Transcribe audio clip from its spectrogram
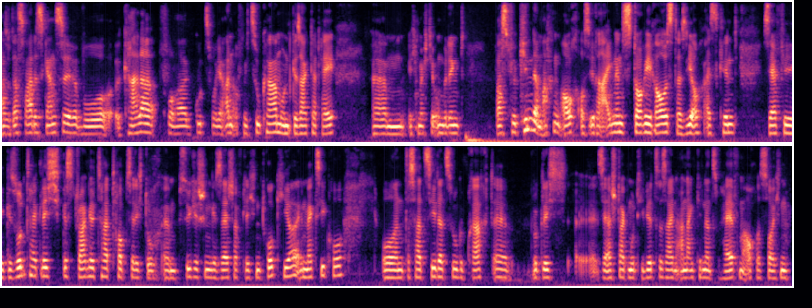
Also das war das Ganze, wo Carla vor gut zwei Jahren auf mich zukam und gesagt hat, hey, ähm, ich möchte unbedingt was für Kinder machen, auch aus ihrer eigenen Story raus, da sie auch als Kind sehr viel gesundheitlich gestruggelt hat, hauptsächlich durch ähm, psychischen gesellschaftlichen Druck hier in Mexiko. Und das hat sie dazu gebracht, äh, wirklich äh, sehr stark motiviert zu sein, anderen Kindern zu helfen, auch aus solchen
